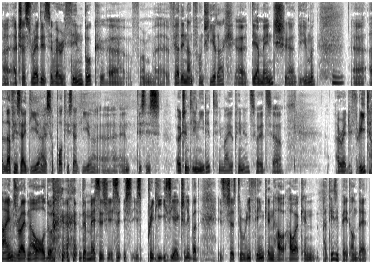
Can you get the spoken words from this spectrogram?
Uh, I just read it's a very thin book uh, from uh, Ferdinand von Schirach, uh, Der Mensch, uh, the human. Mm. I love his idea. I support his idea, and this is urgently needed, in my opinion. So it's. I read it three times right now, although the message is, is, is pretty easy actually, but it's just to rethink and how, how I can participate on that.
